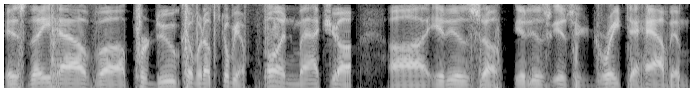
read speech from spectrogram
as they have uh, Purdue coming up. It's going to be a fun matchup. Uh, it is, uh, it is, it's great to have him.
